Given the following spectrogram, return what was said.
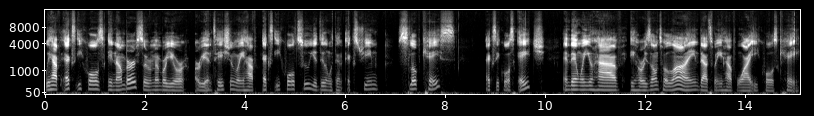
We have x equals a number, so remember your orientation when you have x equal to, you're dealing with an extreme slope case, x equals h. And then when you have a horizontal line, that's when you have y equals k.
